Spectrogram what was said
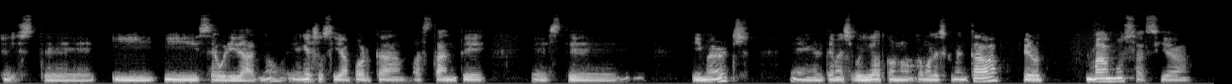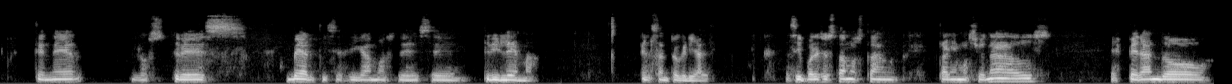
este, y, seguridad. ¿no? En eso sí aporta bastante este, Emerge en el tema de seguridad, como, como les comentaba, pero vamos hacia tener los tres vértices, digamos, de ese trilema, el Santo Grial. Así por eso estamos tan, tan emocionados, esperando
